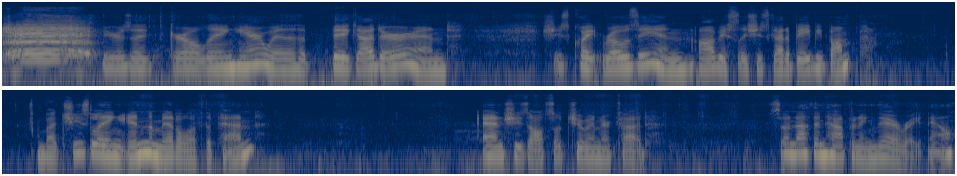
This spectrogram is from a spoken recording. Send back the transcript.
Ah! Here's a girl laying here with a big udder and She's quite rosy and obviously she's got a baby bump. But she's laying in the middle of the pen. And she's also chewing her cud. So nothing happening there right now.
